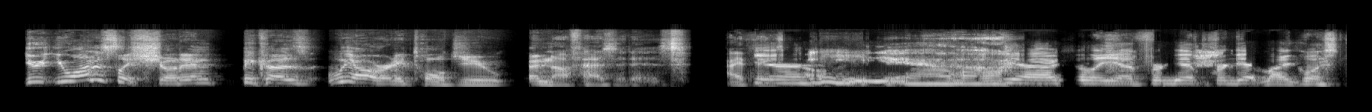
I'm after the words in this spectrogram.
You you honestly shouldn't because we already told you enough as it is. I think. Yeah. so. Yeah. Yeah, actually, yeah. Forget, forget my question.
